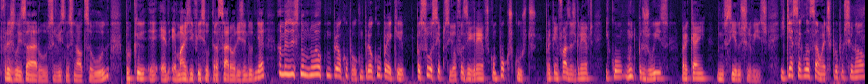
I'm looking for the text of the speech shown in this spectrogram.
fragilizar o Serviço Nacional de Saúde, porque é, é, mais difícil traçar a origem do dinheiro. Ah, mas isso não, não é o que me preocupa. O que me preocupa é que passou a ser possível fazer greves com poucos custos para quem faz as greves e com muito prejuízo para quem beneficia dos serviços. E que essa relação é desproporcional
